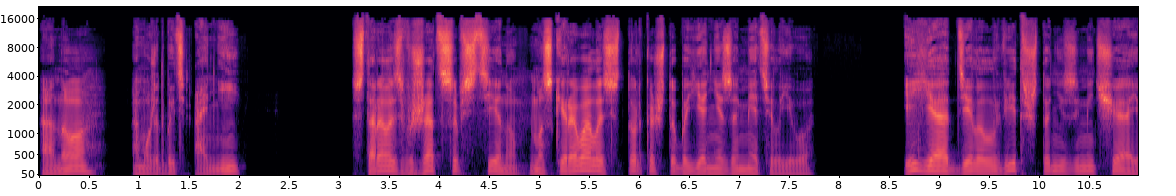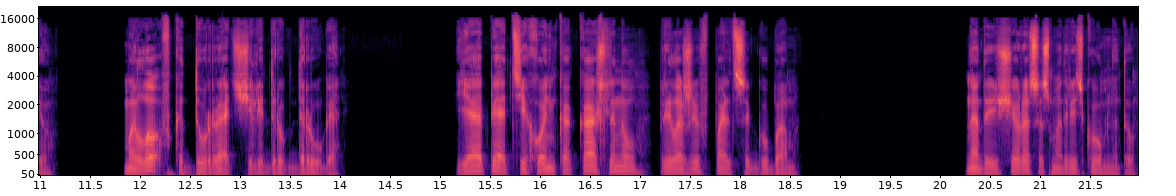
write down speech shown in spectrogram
оно, а может быть, они, старалось вжаться в стену, маскировалось только, чтобы я не заметил его. И я делал вид, что не замечаю. Мы ловко дурачили друг друга — я опять тихонько кашлянул, приложив пальцы к губам. Надо еще раз осмотреть комнату.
